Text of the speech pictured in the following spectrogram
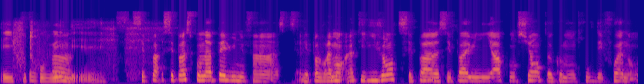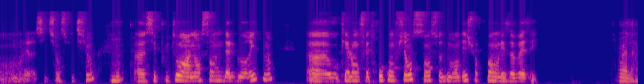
Et, il faut trouver pas, les. c'est pas, c'est pas ce qu'on appelle une, enfin, elle n'est pas vraiment intelligente, c'est pas, c'est pas une IA consciente comme on trouve des fois dans, dans les récits de science-fiction. Mm. Euh, c'est plutôt un ensemble d'algorithmes euh, auxquels on fait trop confiance sans se demander sur quoi on les a basés, Voilà,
